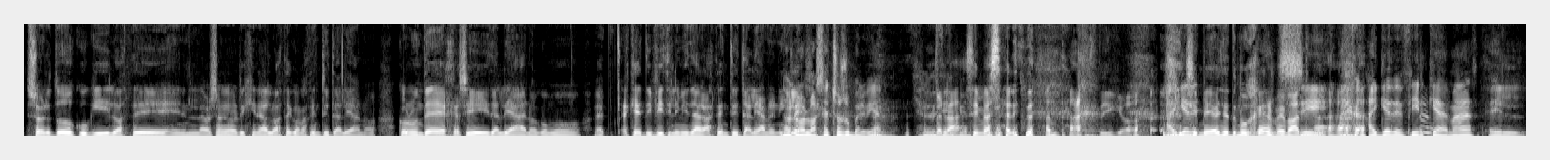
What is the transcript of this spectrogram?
sobre todo Cookie lo hace, en la versión original lo hace con acento italiano, con un deje, sí, italiano, como... Es que es difícil imitar el acento italiano en No, inglés. no, lo has hecho súper bien. ¿Verdad? que- Sí, me ha salido fantástico. Hay que- Si me oye tu mujer, me mata. Sí, hay que decir que además el-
